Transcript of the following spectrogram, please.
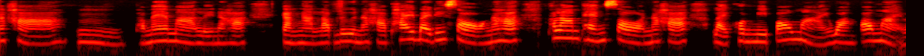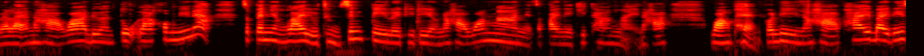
นะคะ อืมพระแม่มาเลยนะคะ การงานรับรื่นนะคะ ไพ่ใบที่สองนะคะ พระรามแผงสอนนะคะ หลายคนมีเป้าหมายวางเป้าหมายไว้แล้วนะคะ ว่าเดือนตุลาคมนี้เนี่ยจะเป็นอย่างไรหรือถึงสิ้นปีเลยทีเดียวนะคะ ว่างานเนี่ยจะไปในทิศทางไหนนะคะ วางแผนก็ดีนะคะ ไพ่ใบที่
